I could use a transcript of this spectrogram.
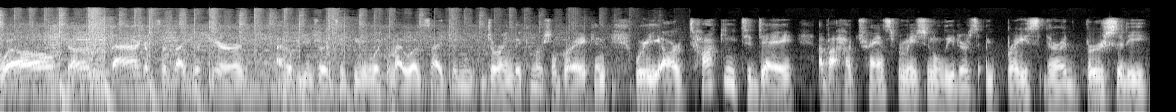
Welcome back. I'm so glad you're here. I hope you enjoyed taking a look at my website during, during the commercial break. And we are talking today about how transformational leaders embrace their adversity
